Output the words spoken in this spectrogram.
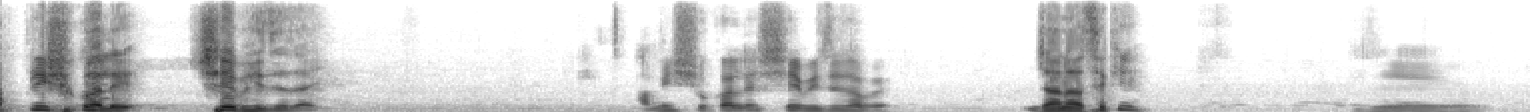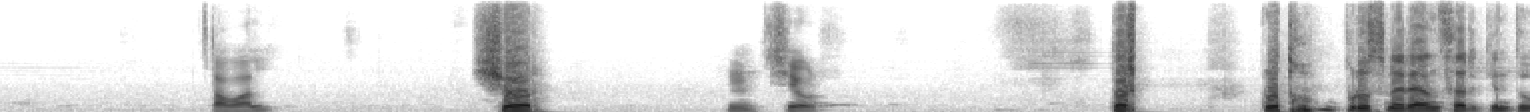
আপনি সকালে সে ভিজে যায়। আমি সকালে সে ভিজে যাবে। জানা আছে কি? যে তাওয়াল। শিওর? হুম শিওর। প্রথম প্রশ্নের অ্যান্সার কিন্তু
